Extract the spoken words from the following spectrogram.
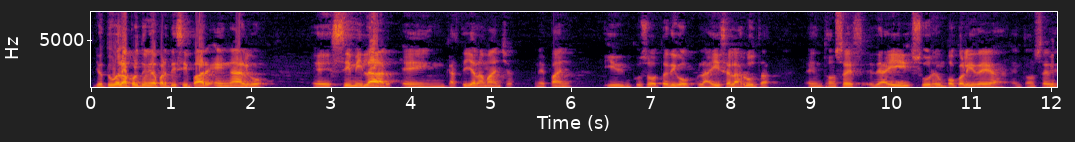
Yo tuve la oportunidad de participar en algo eh, similar en Castilla-La Mancha, en España, e incluso te digo, la hice la ruta, entonces de ahí surge un poco la idea, entonces...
